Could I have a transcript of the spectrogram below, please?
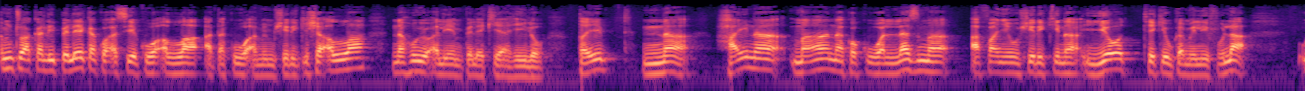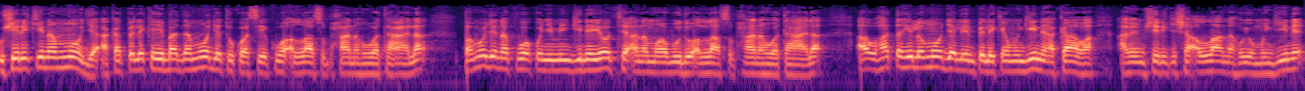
mtu akalipeleka kwa asiyekuwa Allah atakuwa amemshirikisha Allah na huyo aliyempelekea hilo. Taib, na haina maana kwa kuwa lazima afanye ushirikina yote kiukamilifu la ushirikina mmoja akapeleka ibada moja tu kwa asiyekuwa Allah subhanahu wa ta'ala pamoja na kuwa kwenye mingine yote anamwabudu Allah subhanahu wa ta'ala au hata hilo moja aliyempelekea mwingine akawa amemshirikisha Allah na huyo mwingine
